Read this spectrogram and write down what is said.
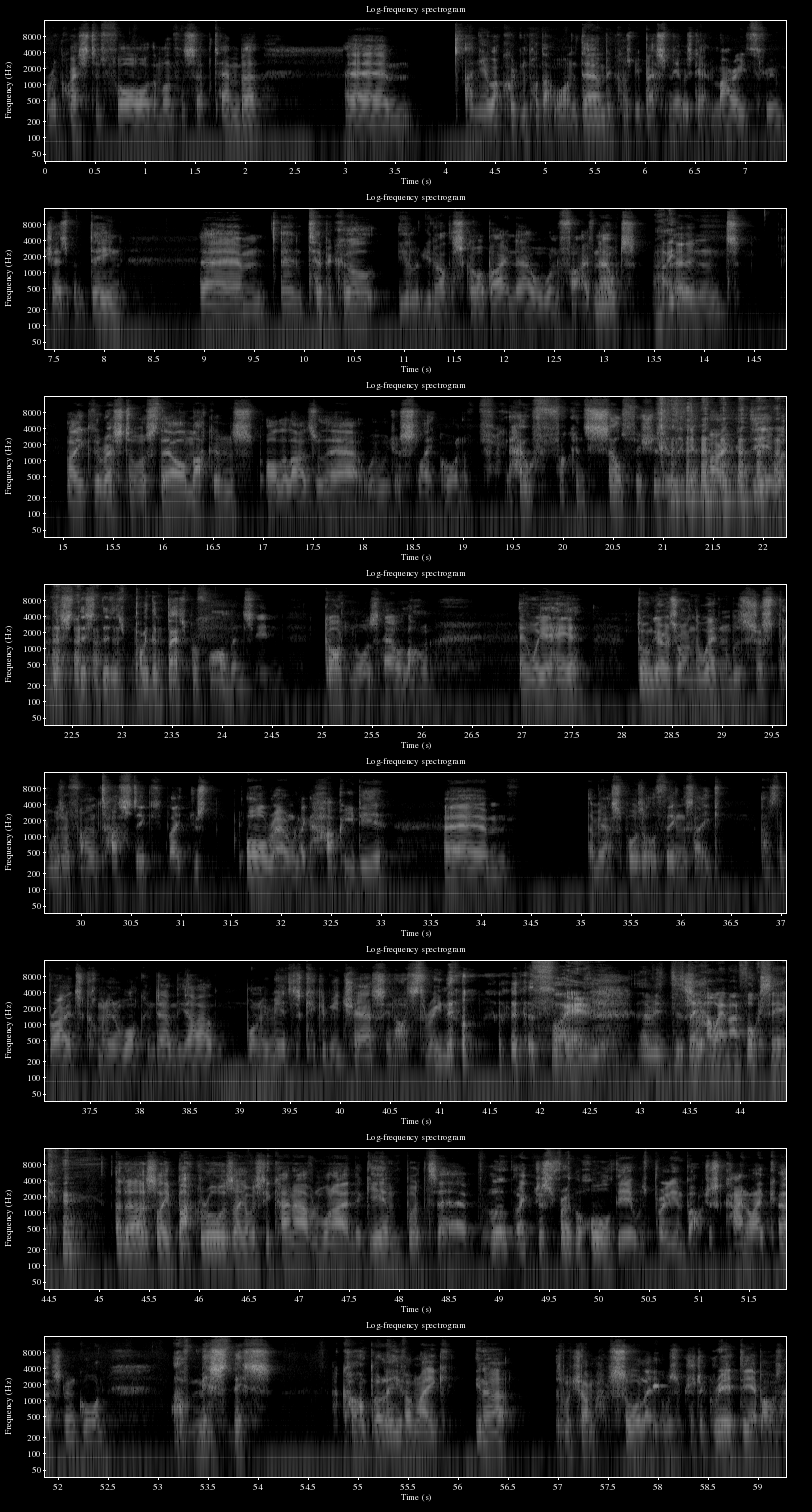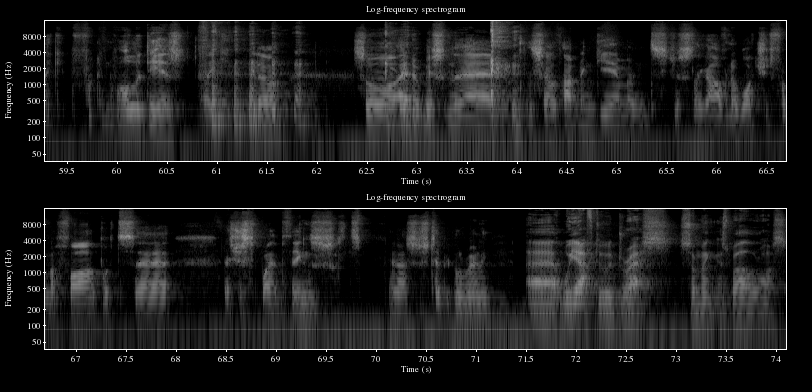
requested for the month of September, um, I knew I couldn't put that one down because my best mate was getting married through Jesmond Dene. Um, and typical, you, you know the score by now, one five out. And like the rest of us, they're all Mackems, all the lads were there. We were just like going, how fucking selfish is it to get married today when this, this, this is probably the best performance in God knows how long, and we're here. Don't get us wrong, the wedding was just like it was a fantastic, like just all round like happy day. Um, I mean, I suppose little things like as the bride's coming in, walking down the aisle, one of my mates is kicking me chest, saying, "Oh, it's three 0 Fucking- I mean, just like how I am, man. Fuck's sake. I know it's like back rows, like obviously kind of having one eye in the game, but uh, like just throughout the whole day, it was brilliant. But I was just kind of like cursing and going, "I've missed this. I can't believe I'm like, you know, as much I'm so like it was just a great day, but I was like, fucking of all the days, like you know." So I ended up missing the, um, the Southampton game and just like having to watch it from afar. But uh, it's just one of them things. It's You know, it's just typical, really. Uh, we have to address something as well, Ross.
